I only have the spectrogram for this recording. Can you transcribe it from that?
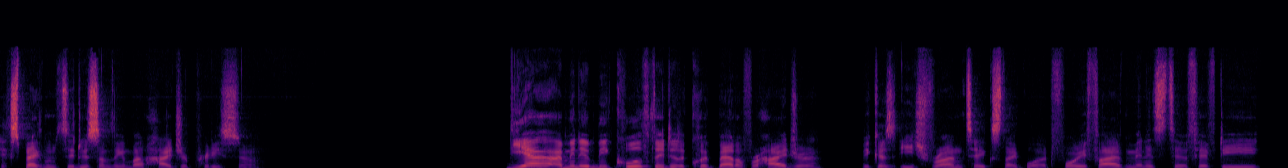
Expect them to do something about Hydra pretty soon. Yeah, I mean, it'd be cool if they did a quick battle for Hydra because each run takes like what, 45 minutes to 50,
